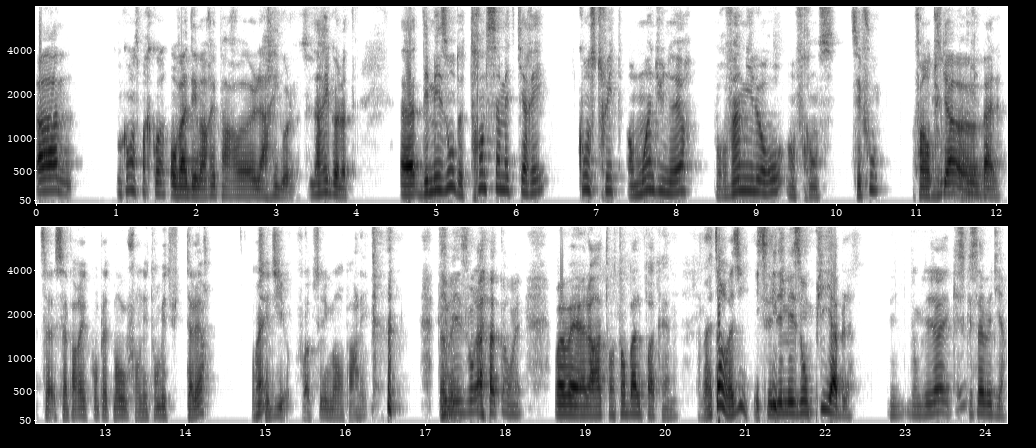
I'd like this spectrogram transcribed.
On commence par quoi? On va démarrer par euh, la rigolote. La rigolote. Euh, des maisons de 35 mètres carrés construites en moins d'une heure pour 20 000 euros en France. C'est fou. Enfin, en tout cas, 1000 euh, balles. ça, ça paraît complètement ouf. On est tombé dessus tout à l'heure. On Ouais. s'est dit, faut absolument en parler. Des Non, mais- maisons. attends, ouais. Ouais, ouais, alors attends, t'emballes pas quand même. Ah attends, vas-y. C'est des maisons pliables. Donc déjà, qu'est-ce que ça veut dire?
